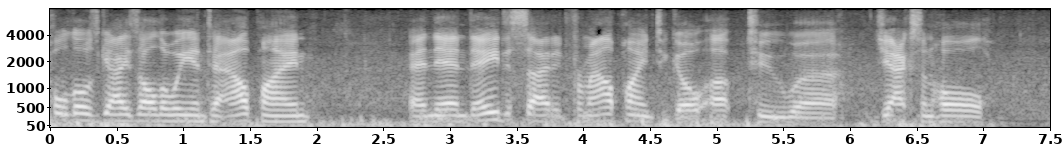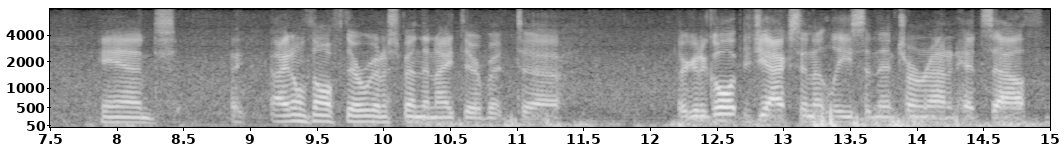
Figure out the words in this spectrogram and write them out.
pulled those guys all the way into Alpine and then they decided from Alpine to go up to uh, Jackson Hole. And I, I, don't know if they were going to spend the night there but uh, they're going to go up to Jackson at least and then turn around and head south.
